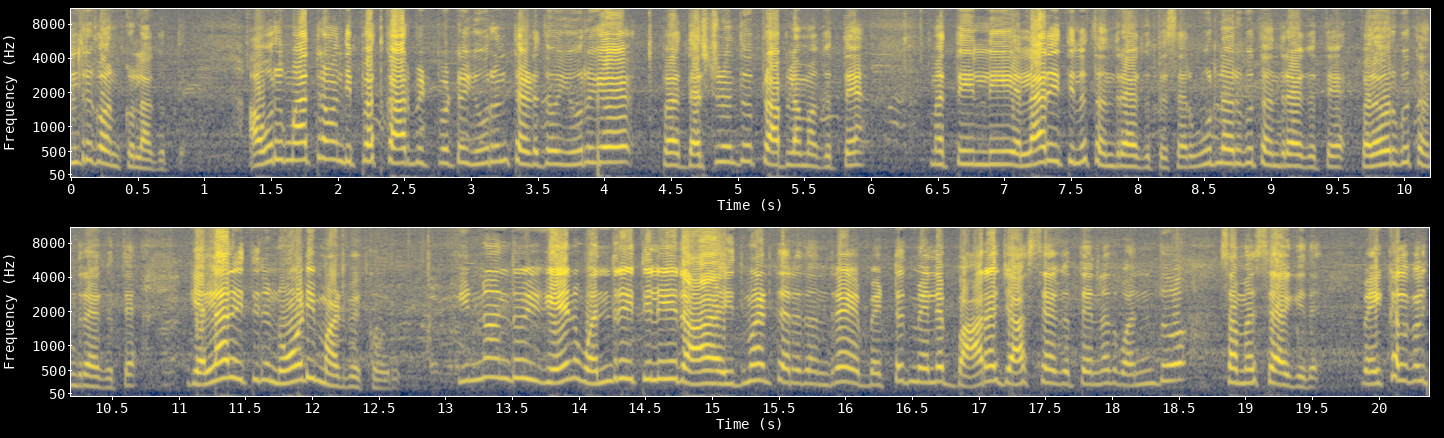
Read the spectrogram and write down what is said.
ಎಲ್ರಿಗೂ ಅನುಕೂಲ ಆಗುತ್ತೆ. ಅವ್ರಿಗೆ ಮಾತ್ರ ಒಂದು ಇಪ್ಪತ್ತು ಕಾರ್ ಬಿಟ್ಬಿಟ್ಟು ಇವ್ರನ್ನ ತಡೆದು ಇವ್ರಿಗೆ ಪ ದರ್ಶನದ್ದು ಪ್ರಾಬ್ಲಮ್ ಆಗುತ್ತೆ. ಮತ್ತು ಇಲ್ಲಿ ಎಲ್ಲ ರೀತಿಲೂ ತೊಂದರೆ ಆಗುತ್ತೆ ಸರ್ ಊರ್ನವ್ರಿಗೂ ತೊಂದರೆ ಆಗುತ್ತೆ ಬರೋರಿಗೂ ತೊಂದರೆ ಆಗುತ್ತೆ. ಎಲ್ಲ ರೀತಿಲೂ ನೋಡಿ ಮಾಡಬೇಕು ಅವರು. ಇನ್ನೊಂದು ಈಗ ಏನು ಒಂದು ರೀತಿಲಿ ರಾ ಇದು ಮಾಡ್ತಾ ಇರೋದಂದರೆ ಬೆಟ್ಟದ ಮೇಲೆ ಭಾರ ಜಾಸ್ತಿ ಆಗುತ್ತೆ ಅನ್ನೋದು ಒಂದು ಸಮಸ್ಯೆ ಆಗಿದೆ. ವೆಹಿಕಲ್ಗಳು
